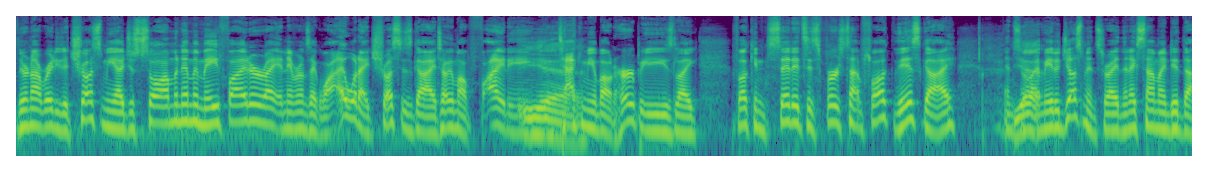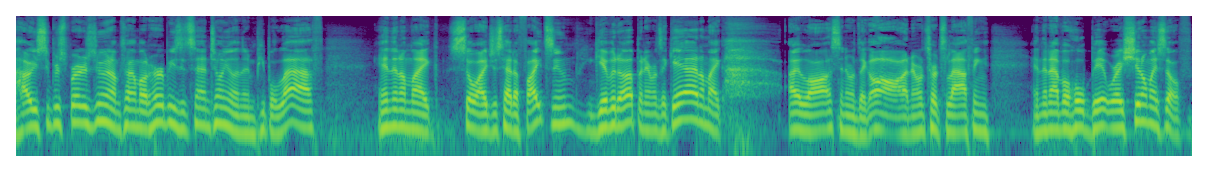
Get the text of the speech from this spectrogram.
they're not ready to trust me, I just saw I'm an MMA fighter, right? And everyone's like, why would I trust this guy talking about fighting, Yeah. attacking me about herpes? Like, fucking said it's his first time. Fuck this guy. And so Yeah. I made adjustments, right? The next time I did the how are you super spreaders doing, I'm talking about herpes at San Antonio. And then people laugh. And then I'm like, so I just had a fight soon. You give it up. And everyone's like, yeah. And I'm like, I lost. And everyone's like, oh. And everyone starts laughing. And then I have a whole bit where I shit on myself,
